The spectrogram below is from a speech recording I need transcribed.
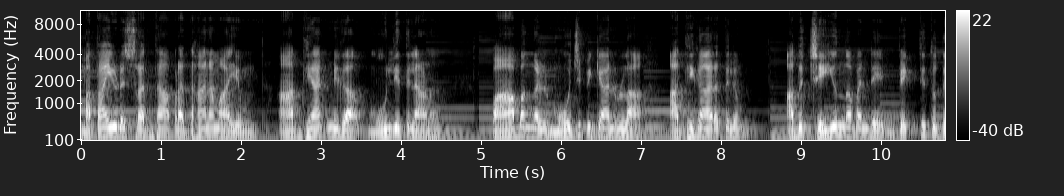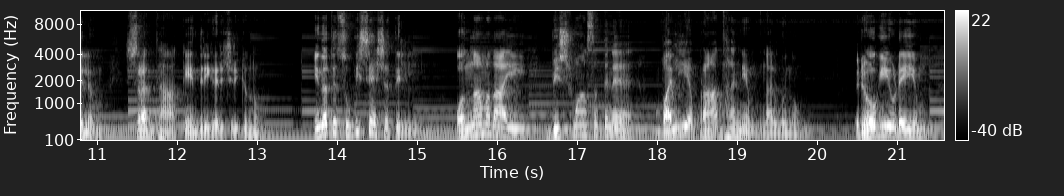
മത്തായിയുടെ ശ്രദ്ധ പ്രധാനമായും ആധ്യാത്മിക മൂല്യത്തിലാണ്. പാപങ്ങൾ മോചിപ്പിക്കാനുള്ള അധികാരത്തിലും അത് ചെയ്യുന്നവന്റെ വ്യക്തിത്വത്തിലും ശ്രദ്ധ കേന്ദ്രീകരിച്ചിരിക്കുന്നു. ഇന്നത്തെ സുവിശേഷത്തിൽ ഒന്നാമതായി വിശ്വാസത്തിന് വലിയ പ്രാധാന്യം നൽകുന്നു. രോഗിയുടെയും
